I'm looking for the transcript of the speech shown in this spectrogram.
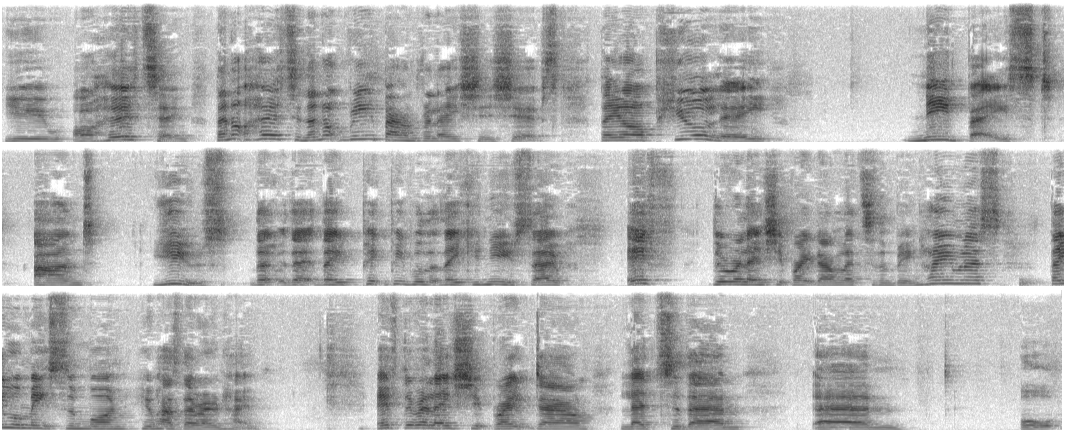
you are hurting. They're not hurting they're not rebound relationships. They are purely need based and use that they, they pick people that they can use. So if the relationship breakdown led to them being homeless they will meet someone who has their own home. If the relationship breakdown led to them um, or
